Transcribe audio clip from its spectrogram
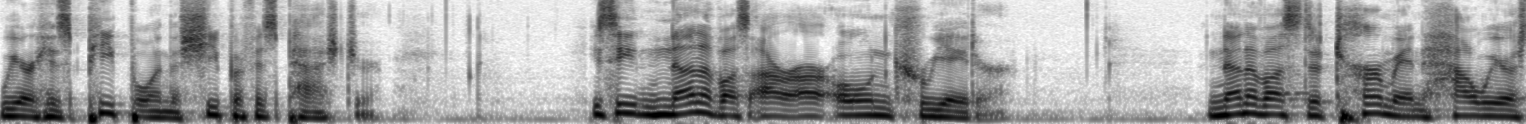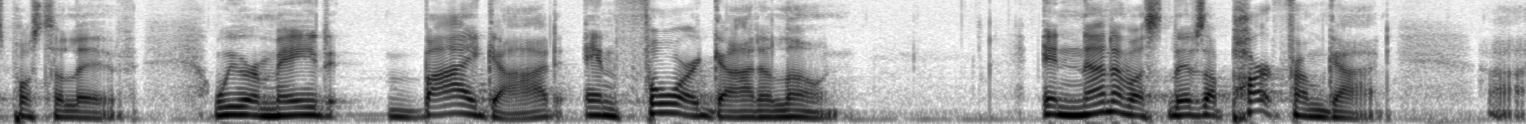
We are His people and the sheep of His pasture. You see, none of us are our own creator. None of us determine how we are supposed to live. We were made by God and for God alone. And none of us lives apart from God. Uh,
